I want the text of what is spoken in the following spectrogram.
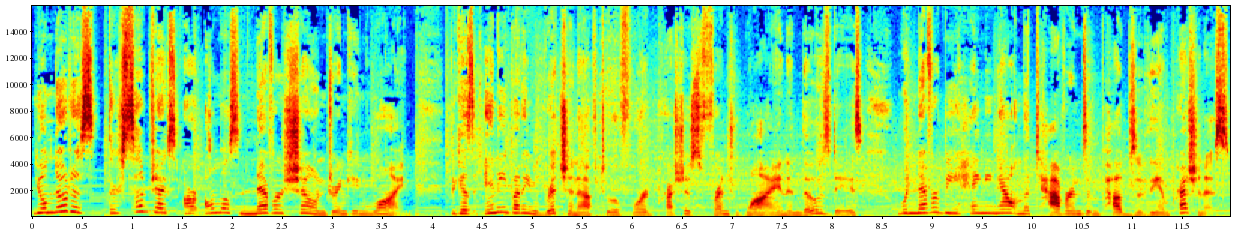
You'll notice their subjects are almost never shown drinking wine, because anybody rich enough to afford precious French wine in those days would never be hanging out in the taverns and pubs of the Impressionists.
